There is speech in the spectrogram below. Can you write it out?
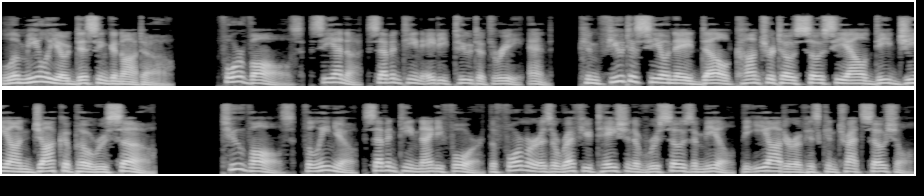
L'Emilio Disingannato, 4 vols, Siena, 1782–3 and Confutazione del contratto sociale di Gian Jacopo Rousseau, Two vols, Foligno, 1794 the former is a refutation of Rousseau's Émile, the eoter of his Contrat social.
